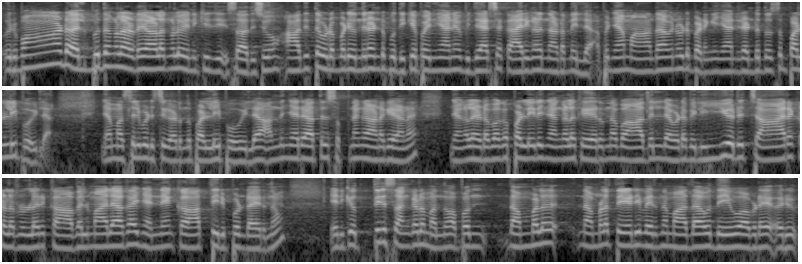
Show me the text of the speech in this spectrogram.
ഒരുപാട് അത്ഭുതങ്ങളും അടയാളങ്ങളും എനിക്ക് സാധിച്ചു. ആദ്യത്തെ ഉടമ്പടി ഒന്ന് രണ്ട് പുതുക്കിയപ്പോൾ ഞാൻ വിചാരിച്ച കാര്യങ്ങൾ നടന്നില്ല. അപ്പം ഞാൻ മാതാവിനോട് പടങ്ങി. ഞാൻ രണ്ട് ദിവസം പള്ളിയിൽ പോയില്ല. ഞാൻ മസിൽ പിടിച്ച് കിടന്നു പള്ളിയിൽ പോയില്ല. അന്ന് ഞാൻ രാത്രി സ്വപ്നം കാണുകയാണ്. ഞങ്ങൾ ഇടവക പള്ളിയിൽ ഞങ്ങൾ കയറുന്ന വാതിലിന്റെ അവിടെ വലിയൊരു ചാര കളറിലുള്ള ഒരു കാവൽമാലാക എന്നെ കാത്തിരിപ്പുണ്ടായിരുന്നു. എനിക്ക് ഒത്തിരി സങ്കടം വന്നു. അപ്പം നമ്മൾ നമ്മളെ തേടി വരുന്ന മാതാവ് ദൈവം അവിടെ ഒരു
